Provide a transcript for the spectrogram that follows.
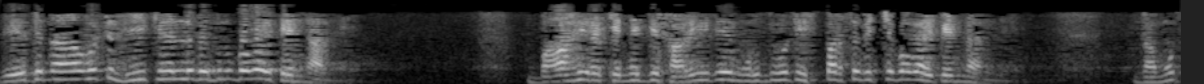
වේදනාවට දී කැල්ල බෙදුණු බවයි පෙන්වන්නේ. බාහිර කෙනෙක්ගේ ශරීරයේ මෘදුවට ස්පර්ශ වෙච්ච බවයි පෙන්වන්නේ. නමුත්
